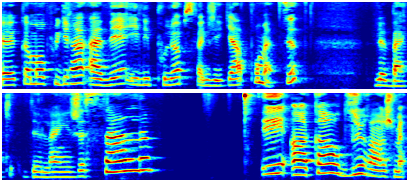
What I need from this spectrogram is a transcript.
euh, que mon plus grand avait et les pull-ups, fait que j'ai garde pour ma petite. Le bac de linge sale. Et encore du rangement.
